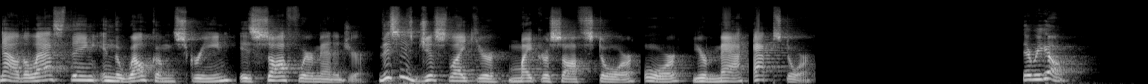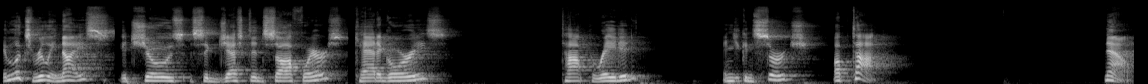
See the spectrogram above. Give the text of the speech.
Now, the last thing in the welcome screen is Software Manager. This is just like your Microsoft Store or your Mac App Store. There we go. It looks really nice. It shows suggested softwares, categories, top rated, and you can search up top. Now,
